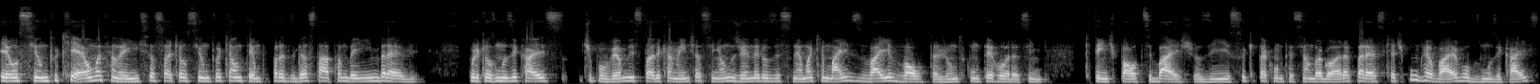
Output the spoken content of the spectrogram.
Eu sinto que é uma tendência, só que eu sinto que é um tempo para desgastar também em breve. Porque os musicais, tipo, vendo historicamente, assim, é um dos gêneros de cinema que mais vai e volta, junto com o terror, assim, que tem, tipo, altos e baixos. E isso que tá acontecendo agora parece que é, tipo, um revival dos musicais,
